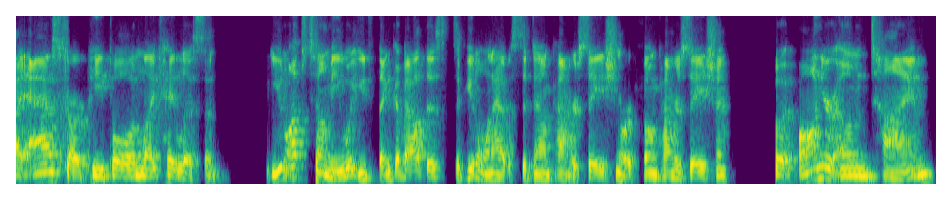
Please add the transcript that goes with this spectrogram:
I ask our people, I'm like, hey, listen, you don't have to tell me what you think about this if you don't want to have a sit down conversation or a phone conversation. But on your own time,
